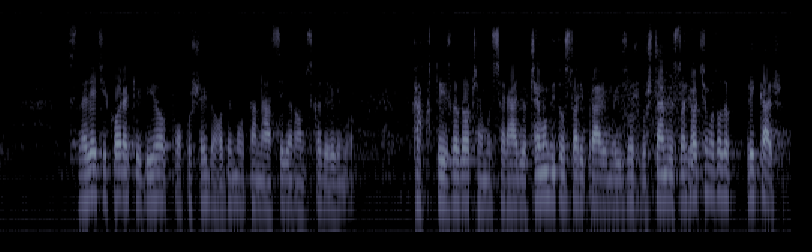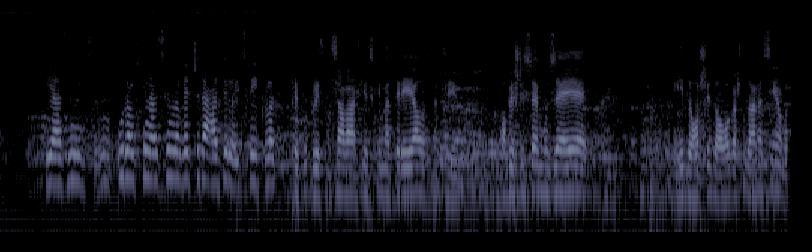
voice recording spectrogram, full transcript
Sledeći korak je bio pokušaj da odemo u ta naselja romska da vidimo kako to izgleda, o čemu se radi, o čemu mi to u stvari pravimo izložbu, šta mi u stvari hoćemo to da prikažemo. Ja sam u romskim naseljima već radila i slikala. Prikupili smo sav arhivski materijal, znači obišli sve muzeje i došli do ovoga što danas imamo.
